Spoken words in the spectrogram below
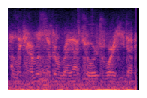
And the camera's looking right at George where he died.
